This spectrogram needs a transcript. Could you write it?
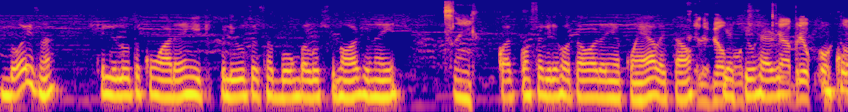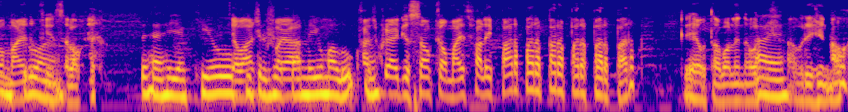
2, uh, né? Que ele luta com o Aranha e tipo, ele usa essa bomba alucinógena aí. Sim. Quase consegue derrotar o Aranha com ela e tal. Ele vê e aqui o Harry que abriu o portão mais do que, sei lá o quê. É, e aqui o que eu Peter já tá a, meio maluco. Acho né? que foi a edição que eu mais falei, para, para, para, para, para, para. Eu tava lendo a, ah, é. a original.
